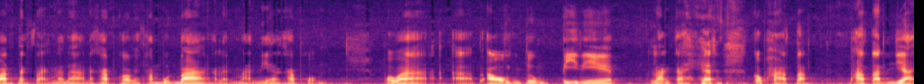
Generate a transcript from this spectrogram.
วัดต่างๆนานานะครับ ก็ไปทำบุญบ้างอะไรประมาณนี้ครับผมเพราะว่าเอาจริงๆปีนี้ร่างกายก็ผ่าตัด ผ่าตัดใหญ่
